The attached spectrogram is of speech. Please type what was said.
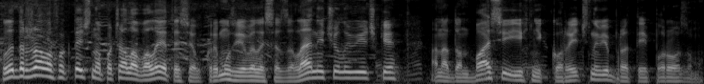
Коли держава фактично почала валитися, в Криму з'явилися зелені чоловічки, а на Донбасі їхні коричневі брати по розуму.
